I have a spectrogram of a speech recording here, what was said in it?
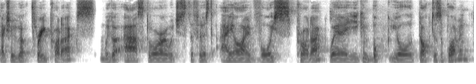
Actually, we've got three products. We've got Astora, which is the first AI voice product where you can book your doctor's appointment.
